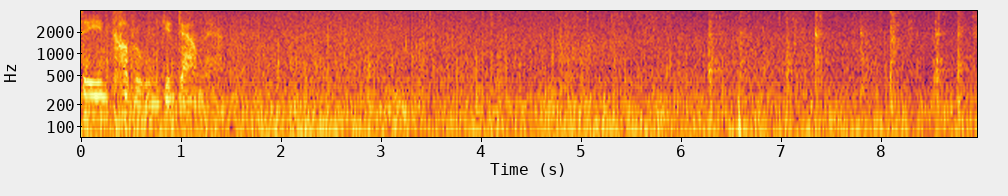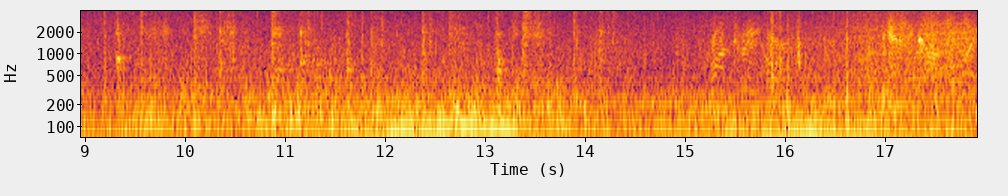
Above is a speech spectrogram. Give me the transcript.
Stay in cover when you get down there. One three hold. Enemy convoy.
